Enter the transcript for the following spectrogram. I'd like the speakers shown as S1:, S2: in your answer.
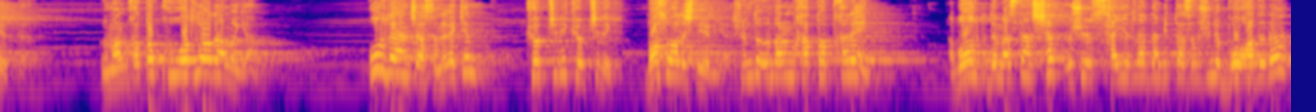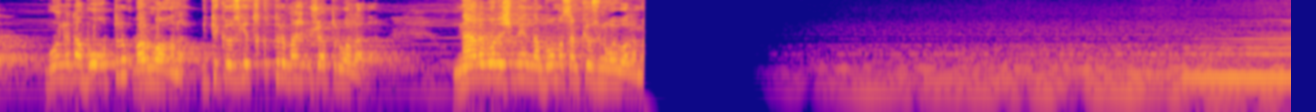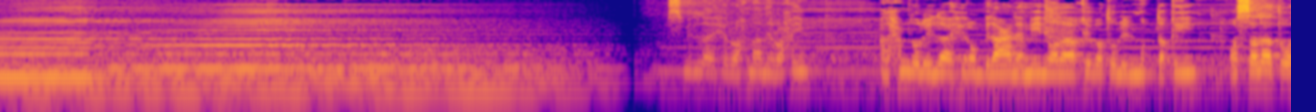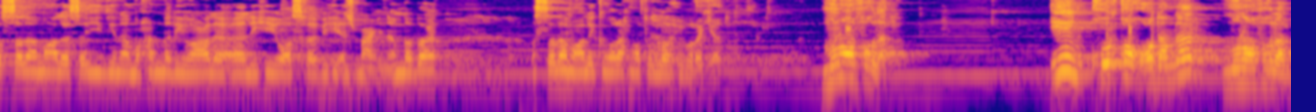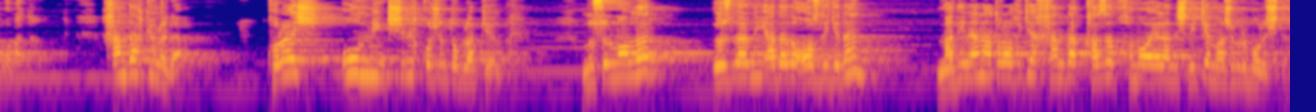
S1: ketdi. Umar ibn hattob quvvatli odam bo'lgan urdi anchasini lekin ko'pchilik ko'pchilik bosib olishdi yerga. Shunda umar ibn hattobni qarang. Bo'ldi demasdan shart o'sha sayyidlardan bittasini shunday bo'g'adida bo'ynidan bo'g'ib turib barmog'ini bitta ko'ziga tiqib turib mana shuni ushlab turib oladi. Nari bo'lish mendan bo'lmasam ko'zini o'yib olaman. الرحيم الحمد لله رب العالمين والعاقبة للمتقين والصلاة والسلام على سيدنا محمد وعلى آله وأصحابه أجمعين أما بعد السلام عليكم ورحمة الله وبركاته munofiqlar eng qo'rqoq odamlar munofiqlar bo'ladi handaq kunida quraysh 10 ming kishilik qo'shin to'plab keldi musulmonlar o'zlarining adadi ozligidan madinani atrofiga handaq qazib himoyalanishlikka majbur bo'lishdi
